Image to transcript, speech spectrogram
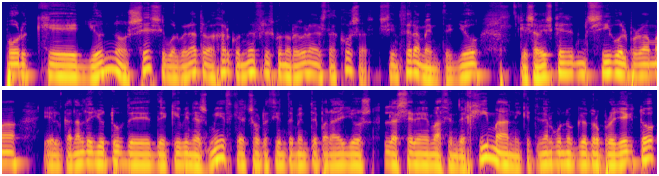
porque yo no sé si volverá a trabajar con Netflix cuando revelan estas cosas. Sinceramente, yo, que sabéis que sigo el programa, el canal de YouTube de, Kevin Smith, que ha hecho recientemente para ellos la serie de animación de He-Man y que tiene alguno que otro proyecto,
